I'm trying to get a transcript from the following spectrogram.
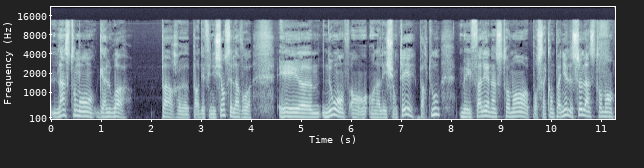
l'instrument gallois, par, euh, par définition, c'est la voix. Et euh, nous, on, on- on allait chanter partout, mais il fallait un instrument pour s'accompagner. Le seul instrument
